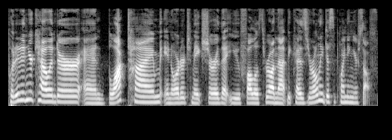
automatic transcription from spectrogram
put it in your calendar and block time in order to make sure that you follow through on that because you're only disappointing yourself.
